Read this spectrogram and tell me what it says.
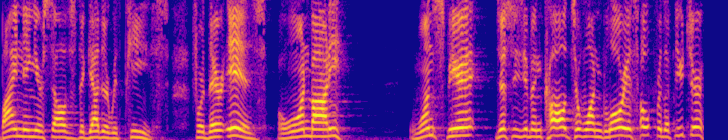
binding yourselves together with peace. For there is one body, one spirit, just as you've been called to one glorious hope for the future.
